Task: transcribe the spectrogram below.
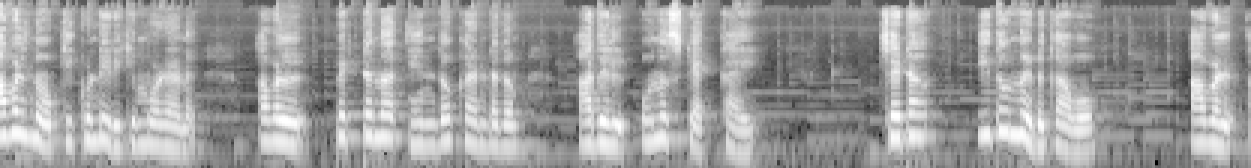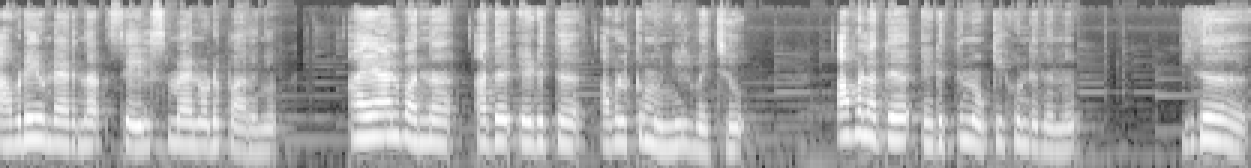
അവൾ നോക്കിക്കൊണ്ടിരിക്കുമ്പോഴാണ് അവൾ പെട്ടെന്ന് എന്തോ കണ്ടതും അതിൽ ഒന്ന് സ്റ്റെക്കായി. ചേട്ടാ ഇതൊന്ന് എടുക്കാവോ? അവൾ അവിടെയുണ്ടായിരുന്ന സെയിൽസ്മാനോട് പറഞ്ഞു. അയാൾ വന്ന് അത് എടുത്ത് അവൾക്ക് മുന്നിൽ വെച്ചു. അവൾ അത് എടുത്ത് നോക്കിക്കൊണ്ട് നിന്നു. ഇത്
